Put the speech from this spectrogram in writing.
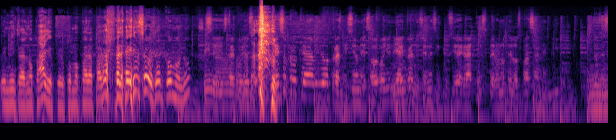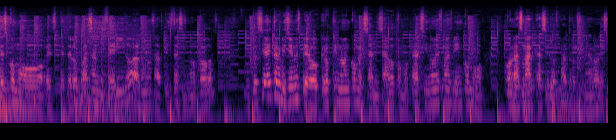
eh, mientras no pague, pero como para pagar para eso, o sea, ¿cómo, no? Sí, está curioso. eso creo que ha habido transmisiones. Hoy en día hay transmisiones inclusive gratis, pero no te los pasan en vivo. Entonces es mm. como este, te lo pasan diferido algunos artistas y no todos. Entonces sí hay transmisiones, pero creo que no han comercializado como tal, sino es más bien como con las marcas y los patrocinadores.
